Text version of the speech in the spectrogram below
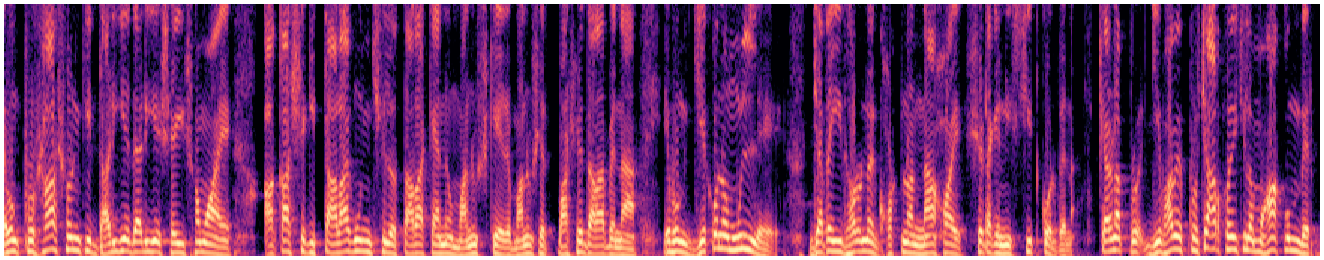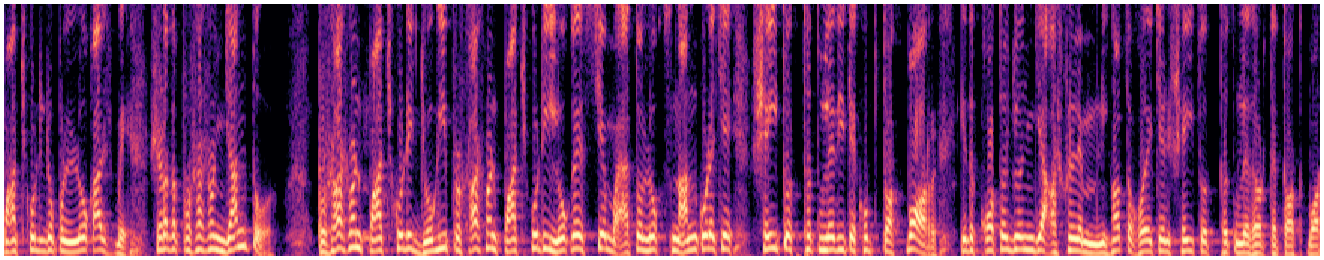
এবং প্রশাসন কি দাঁড়িয়ে দাঁড়িয়ে সেই সময় আকাশে কি তারাগুন ছিল তারা কেন মানুষকে, মানুষের পাশে দাঁড়াবে না? এবং যে কোনো মূল্যে যাতে এই ধরনের ঘটনা না হয়, সেটাকে নিশ্চিত করবে না। কেননা যেভাবে প্রচার হয়েছিল মহাকুম্ভের, পাঁচ কোটির ওপর লোক আসবে, সেটা তো প্রশাসন জানতো। প্রশাসন পাঁচ কোটি, যোগী প্রশাসন পাঁচ কোটি লোক এসছে, এত লোক স্নান করেছে, সেই তথ্য তুলে দিতে খুব তৎপর। কিন্তু কতজন যে আসলে নিহত হয়েছেন, সেই তথ্য তুলে ধরতে তৎপর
